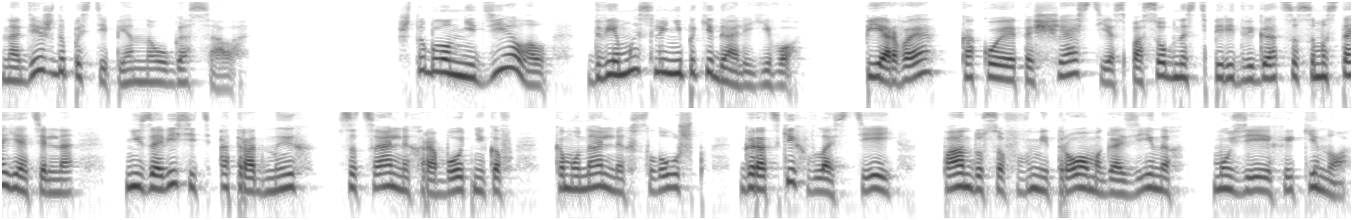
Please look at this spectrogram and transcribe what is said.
Надежда постепенно угасала. Что бы он ни делал, две мысли не покидали его. Первое – какое-то счастье, способность передвигаться самостоятельно, не зависеть от родных, социальных работников, коммунальных служб, городских властей, пандусов в метро, магазинах, музеях и кино.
